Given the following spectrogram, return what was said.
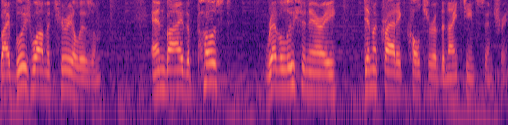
by bourgeois materialism and by the post revolutionary democratic culture of the 19th century.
